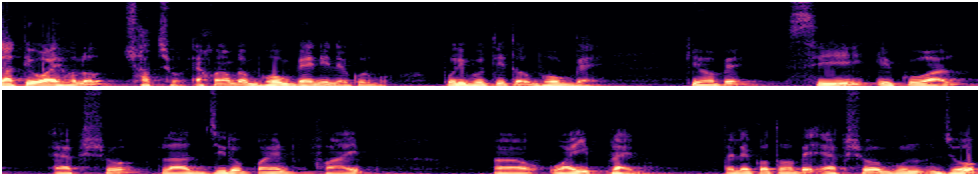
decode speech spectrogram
জাতীয় আয় হলো সাতশো। এখন আমরা ভোগ ব্যয় নির্ণয় করব। পরিবর্তিত ভোগ ব্যয়। কী হবে? সি ইকুয়াল একশো plus zero point five Y prime. তাহলে কত হবে? একশো গুণ যোগ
